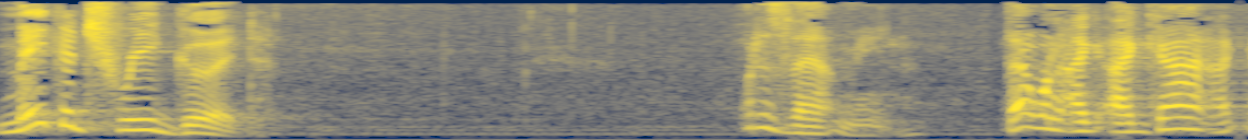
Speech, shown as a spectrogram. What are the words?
Make a tree good. What does that mean? That one, I, I got. I,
